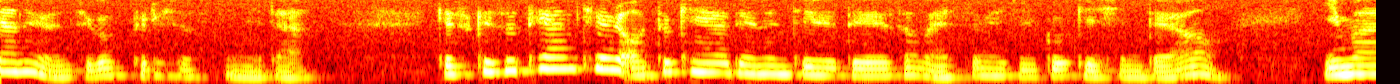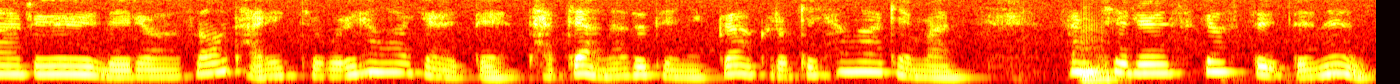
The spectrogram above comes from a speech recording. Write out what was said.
피아노 연주곡 들으셨습니다. 계속해서 태양치를 어떻게 해야 되는지에 대해서 말씀해 주고 계신데요. 이마를 내려서 다리 쪽으로 향하게 할 때 닿지 않아도 되니까 그렇게 향하게만 상체를 숙였을 때는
